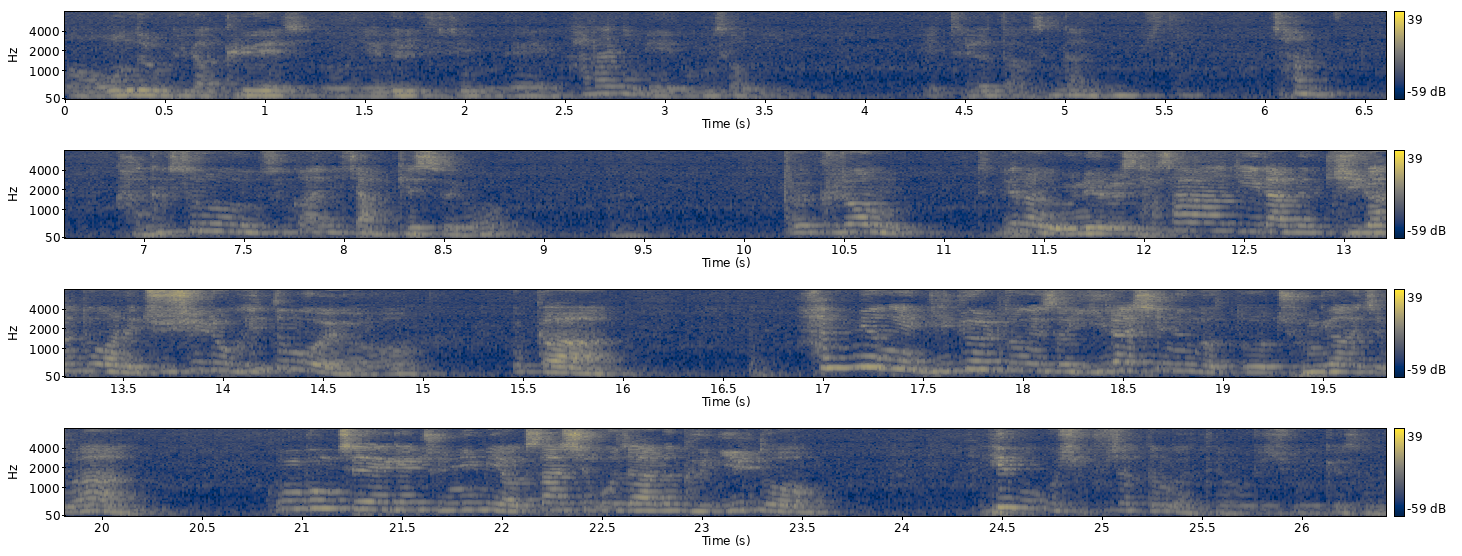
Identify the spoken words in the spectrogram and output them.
어, 오늘 우리가 교회에서도 예배를 드리는데 하나님의 음성이 들렸다고 생각해 봅시다. 참 감격스러운 순간이지 않겠어요? 네. 그런 특별한 은혜를 사사기라는 기간 동안에 주시려고 했던 거예요. 그러니까 한 명의 통해서 일하시는 것도 중요하지만 공동체에게 주님이 역사하시고자 하는 그 일도 해보고 싶으셨던 것 같아요 우리 주님께서는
